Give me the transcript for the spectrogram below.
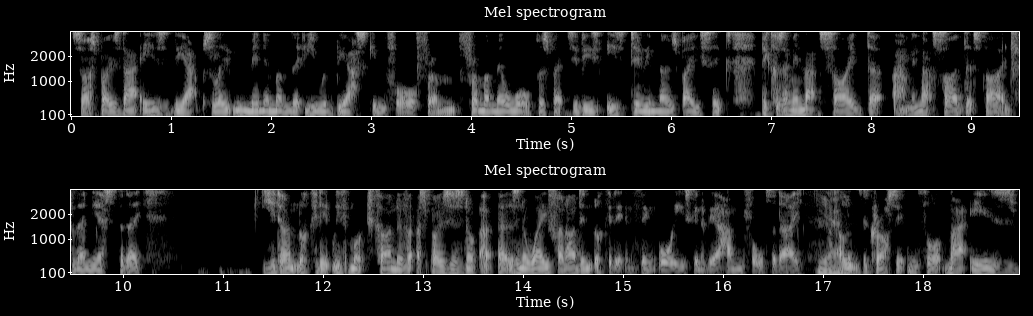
So I suppose that is the absolute minimum that you would be asking for from from a Millwall perspective is is doing those basics. Because I mean that side that I mean that side that started for them yesterday, you don't look at it with much kind of, I suppose, as an, as an away fan, I didn't look at it and think, oh, he's going to be a handful today. Yeah. I looked across it and thought that is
